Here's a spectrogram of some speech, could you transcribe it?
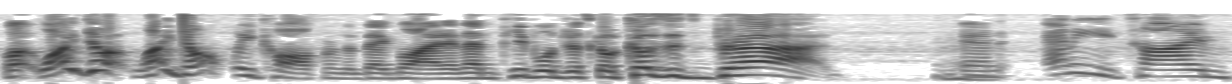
why, why don't why don't we call from the big blind? And then people just go, cause it's bad. And anytime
